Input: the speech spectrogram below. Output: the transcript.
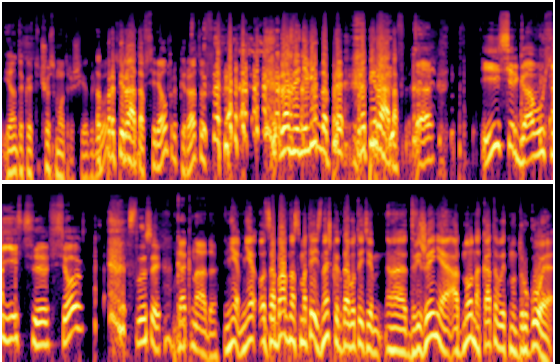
И она такая, ты что смотришь? Я говорю, «Вот, про пиратов». Сериал про пиратов. Разве не видно про, про пиратов? Да. И серьга в ухе есть, все Слушай, как надо. Не, мне забавно смотреть, знаешь, когда вот эти э, движения одно накатывает на другое.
